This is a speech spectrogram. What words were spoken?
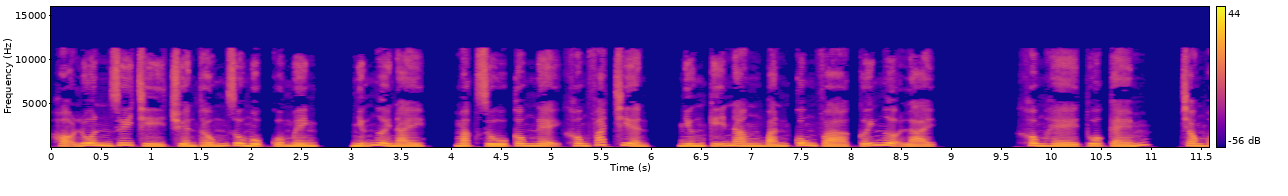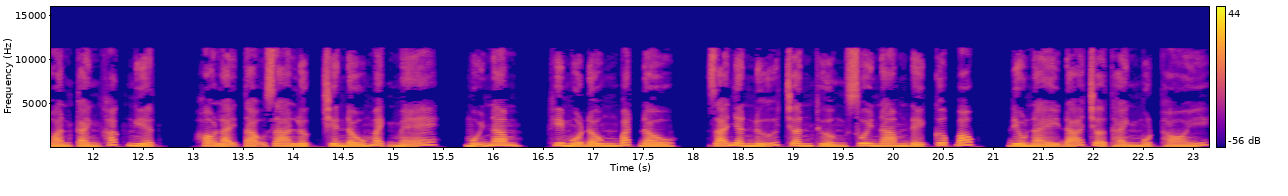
họ luôn duy trì truyền thống du mục của mình. Những người này, mặc dù công nghệ không phát triển, nhưng kỹ năng bắn cung và cưỡi ngựa lại không hề thua kém. Trong hoàn cảnh khắc nghiệt, họ lại tạo ra lực chiến đấu mạnh mẽ. Mỗi năm, khi mùa đông bắt đầu, dã nhân nữ chân thường xuôi nam để cướp bóc, điều này đã trở thành một thói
